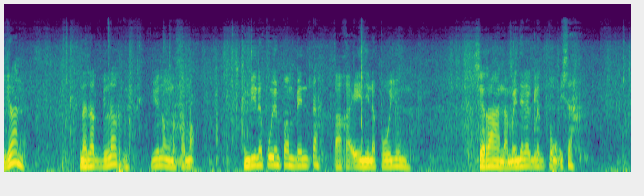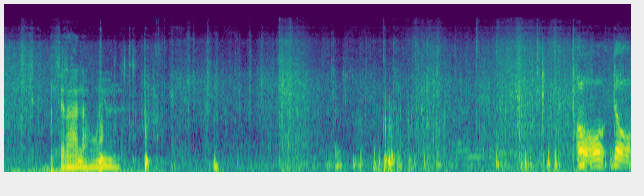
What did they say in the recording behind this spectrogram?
Yan. Nalaglag. Yun ang masama. Hindi na po yung pambenta. Kakainin na po yun. Sira na. May nalaglag pong isa. Sira na ho yun. Oo, do.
